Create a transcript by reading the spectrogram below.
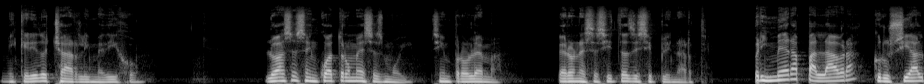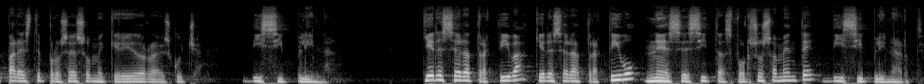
mi querido Charlie, me dijo, lo haces en cuatro meses, muy, sin problema, pero necesitas disciplinarte. Primera palabra crucial para este proceso, mi querido Radio Escucha, disciplina. ¿Quieres ser atractiva? ¿Quieres ser atractivo? Necesitas forzosamente disciplinarte.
